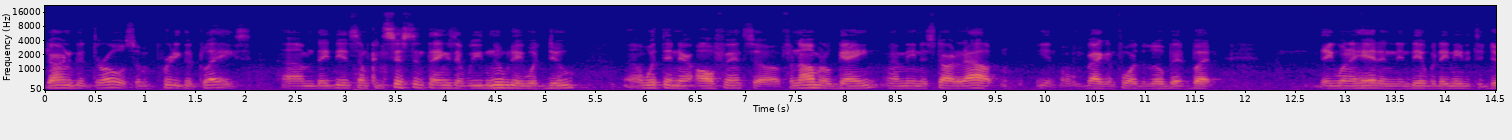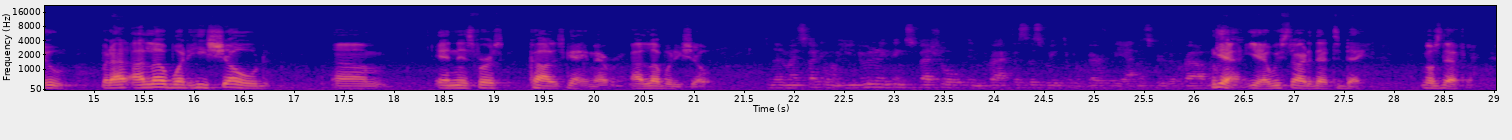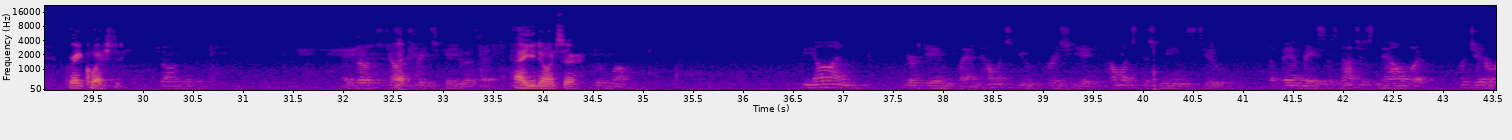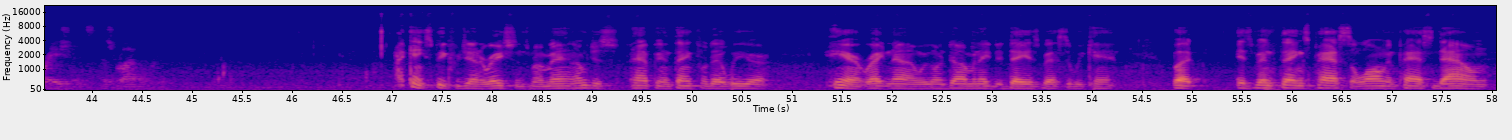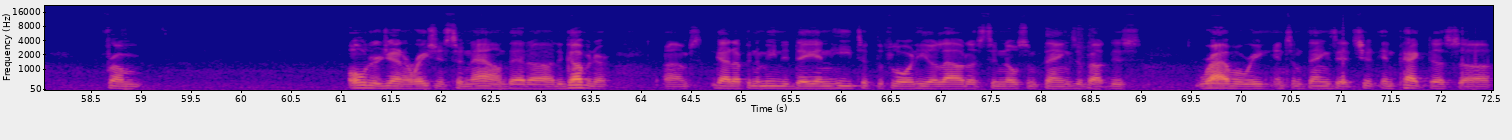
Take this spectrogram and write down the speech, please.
darn good throws, some pretty good plays. Um, they did some consistent things that we knew they would do uh, within their offense. A phenomenal game. I mean, it started out, you know, back and forth a little bit, but they went ahead and, and did what they needed to do. But I, I love what he showed um, in his first college game ever. I love what he showed. And then my second one, are you doing anything special in practice this week to prepare for the atmosphere, the crowd? Yeah, yeah, we started that today. Most definitely. Great question. John. Hey, Coach, John Treach, KUSA. How you doing, sir? Doing well. Beyond your game plan, how much do you appreciate, how much this means to the fan bases, not just now, but for generations, this rivalry? I can't speak for generations, my man. I'm just happy and thankful that we are here right now. And we're going to dominate the day as best as we can. But it's been things passed along and passed down from older generations to now that uh, the governor um, got up in the meeting today and he took the floor and he allowed us to know some things about this rivalry and some things that should impact us uh,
